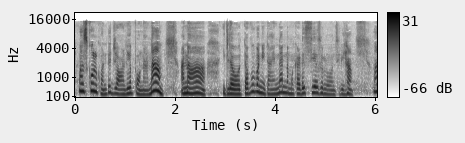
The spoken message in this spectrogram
இவன் ஸ்கூலுக்கு வந்துட்டு ஜாலியாக போனானா ஆனால் இதில் ஒரு தப்பு பண்ணிட்டான் என்னன்னு நம்ம கடைசியாக சொல்லுவோம் சரியா? ஆ,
